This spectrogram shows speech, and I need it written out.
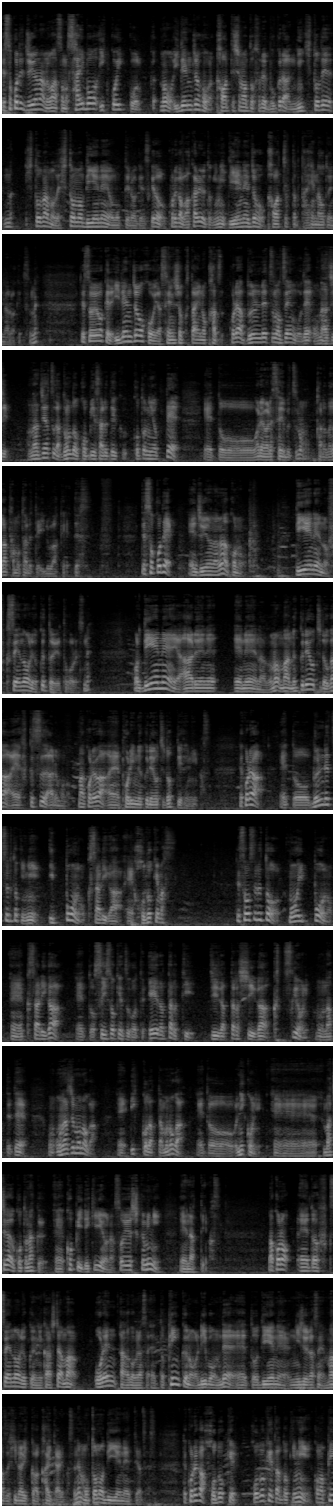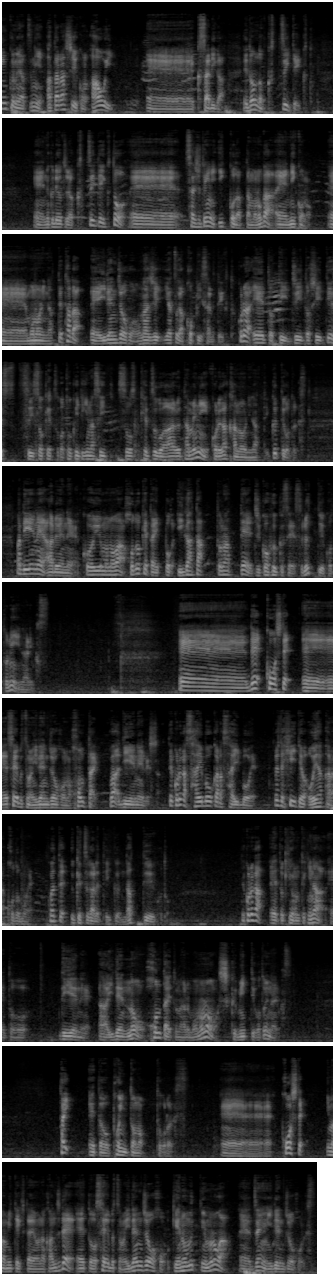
でそこで重要なのはその細胞一個一個の遺伝情報が変わってしまうとそれ僕らに人で人なので人の DNA を持っているわけですけどこれが分かれる時に DNA 情報変わっちゃったら大変なことになるわけですよね。でそういうわけで遺伝情報や染色体の数これは分裂の前後で同じ同じやつがどんどんコピーされていくことによって、えーと、我々生物の体が保たれているわけです。でそこで、え、重要なのはこの DNA の複製能力というところですね。この DNA や RNA NA などの、まあ、ヌクレオチドが、えー、複数あるもの、まあ、これは、えー、ポリヌクレオチドっていうふうに言います。でこれは、えーと、分裂するときに一方の鎖が、えー、ほどけます。でそうするともう一方の、えー、鎖が、えーと、水素結合って A だったら TG だったら C がくっつくようにもうなってて同じものが、えー、1個だったものが、えーと、2個に、えー、間違うことなく、えー、コピーできるようなそういう仕組みに、えー、なっています、まあ、この、えーと複製能力に関しては、まあ、オレンあごめんなさい、えっと、ピンクのリボンで、えっと、DNA20 らせん。まず左側書いてありますね。元の DNA ってやつです。でこれがほどける。ほどけた時にこのピンクのやつに新しいこの青い、えー、鎖がどんどんくっついていくと、えー、ヌクレオチドがくっついていくと、えー、最終的に1個だったものが、えー、2個の、えー、ものになってただ、えー、遺伝情報は同じやつがコピーされていくと。これは A と TG と C っていう水素結合特異的な水素結合があるためにこれが可能になっていくってことです。まあ、DNA、RNA こういうものはほどけた一方が鋳型となって自己複製するっていうことになります。えー、でこうして、えー、生物の遺伝情報の本体は DNA でした。でこれが細胞から細胞へ。そしてひいては親から子供へ。こうやって受け継がれていくんだっていうこと。でこれが、えーと、基本的な、えーと、DNA あ遺伝の本体となるものの仕組みっていうことになります。はい、えーとポイントのところです、えー、こうして今見てきたような感じで、えーと、生物の遺伝情報ゲノムっていうものが、えー、全遺伝情報です。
